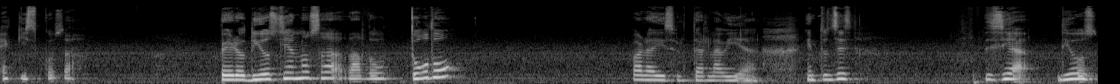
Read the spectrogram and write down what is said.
X cosa. Pero Dios ya nos ha dado todo para disfrutar la vida. Entonces decía, Dios,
